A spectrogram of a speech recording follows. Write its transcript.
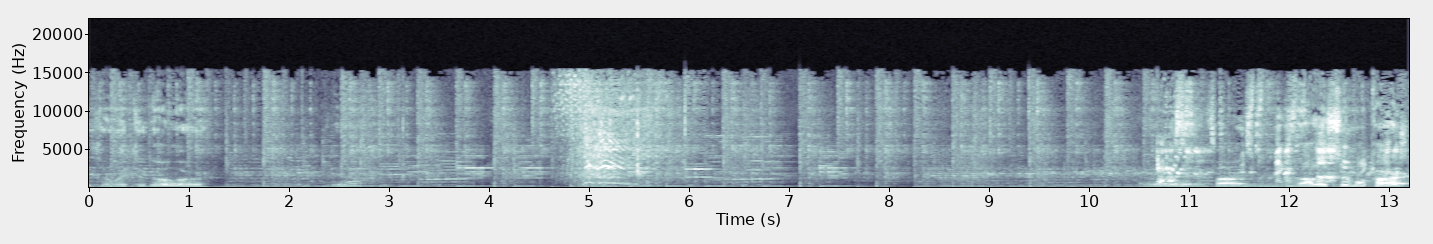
Is there way to go or? Yeah. Hey, found another sumo car.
